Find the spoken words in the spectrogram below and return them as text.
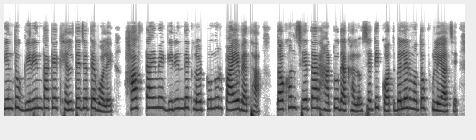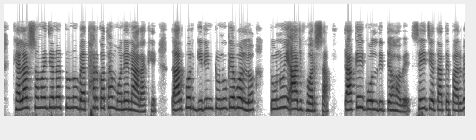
কিন্তু গিরিন তাকে খেলতে যেতে বলে। হাফ টাইমে গিরিন দেখল টুনুর পায়ে ব্যথা। তখন সে তার হাঁটু দেখাল। সেটি কতবেলের মতো ফুলে আছে। খেলার সময় যেন টুনু ব্যথার কথা মনে না রাখে। তারপর গিরিন টুনুকে বলল, টুনুই আজ ভরসা। তাকেই গোল দিতে হবে। সেই জেতাতে পারবে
